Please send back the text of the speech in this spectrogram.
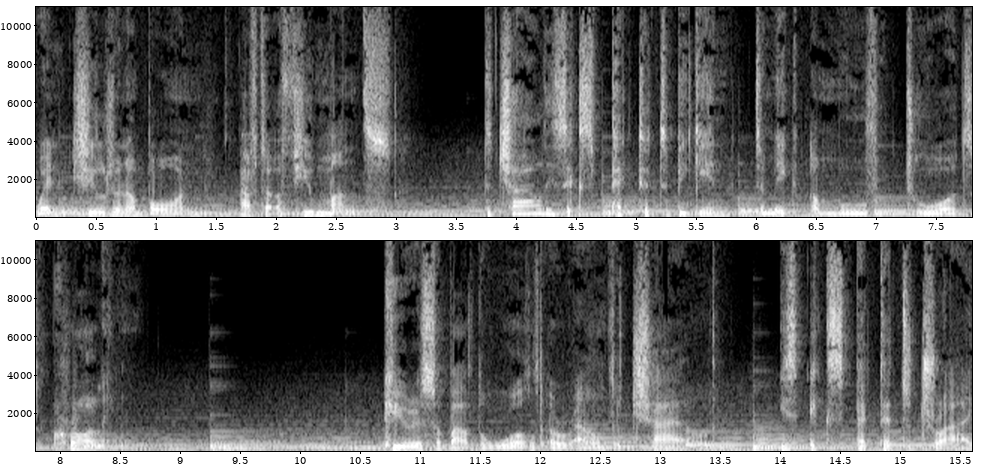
When children are born, after a few months, the child is expected to begin to make a move towards crawling. Curious about the world around the child is expected to try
